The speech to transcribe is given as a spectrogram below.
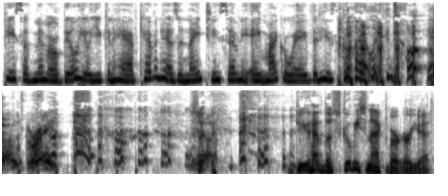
piece of memorabilia you can have. Kevin has a 1978 microwave that he's gladly donated. oh, great! so, do you have the Scooby Snack Burger yet?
